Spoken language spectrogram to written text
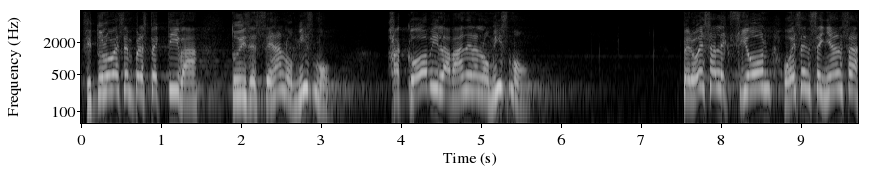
si tú lo ves en perspectiva, tú dices, era lo mismo. Jacob y Labán eran lo mismo. Pero esa lección o esa enseñanza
